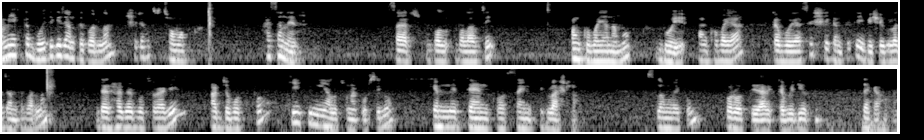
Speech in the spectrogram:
আমি একটা বই থেকে জানতে পারলাম, সেটা হচ্ছে চমক। হাসানের স্যার বলা উচিত অঙ্কবাইয়া নামক বই অঙ্কবাইয়া একটা বই আছে, সেখান থেকে এই বিষয়গুলো জানতে পারলাম। দেড় হাজার বছর আগে আর্যভট্ট কী কী নিয়ে আলোচনা করছিল, কেমনে ট্যান সাইন এগুলো আসলো। আসসালামু আলাইকুম, পরবর্তী আরেকটা ভিডিওতে দেখা হবে।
